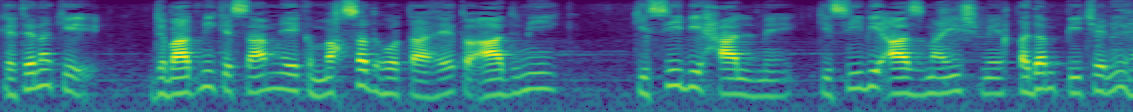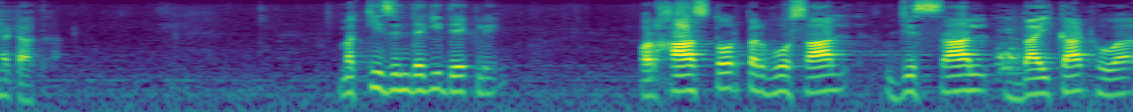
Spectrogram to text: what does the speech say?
کہتے نا کہ جب آدمی کے سامنے ایک مقصد ہوتا ہے تو آدمی کسی بھی حال میں، کسی بھی آزمائش میں قدم پیچھے نہیں ہٹاتا۔ مکی زندگی دیکھ لیں، اور خاص طور پر وہ سال جس سال بائیکاٹ ہوا،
